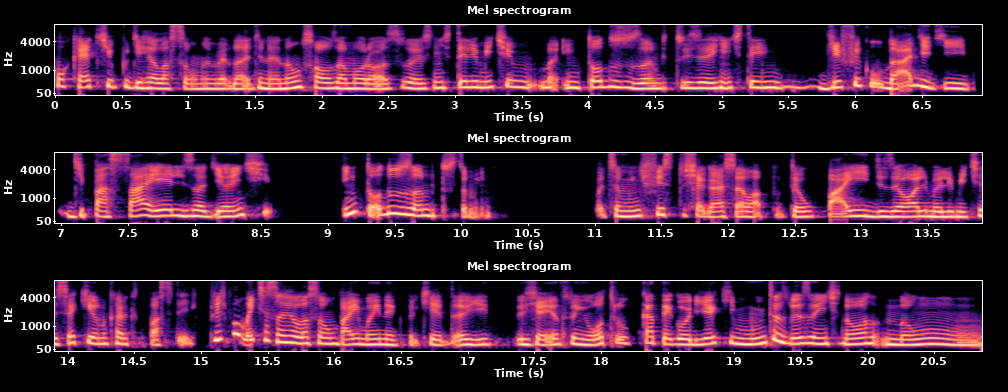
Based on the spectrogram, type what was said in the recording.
qualquer tipo de relação, na verdade, né? Não só os amorosos. A gente tem limite em todos os âmbitos e a gente tem dificuldade de, de passar eles adiante em todos os âmbitos também. Pode ser muito difícil tu chegar, sei lá, pro teu pai e dizer, olha, meu limite é esse aqui, eu não quero que tu passe dele. Principalmente essa relação pai e mãe, né? Porque aí já entra em outra categoria que muitas vezes a gente não, não,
